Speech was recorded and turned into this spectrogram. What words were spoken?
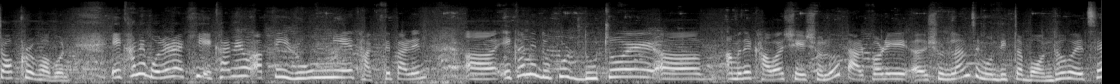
চক্র ভবন এখানে বলে রাখি, এখানেও আপনি রুম নিয়ে থাকতে পারেন। এখানে দুপুর দুটোয় আমাদের খাওয়া শেষ হলো। তারপরে শুনলাম যে মন্দিরটা বন্ধ হয়েছে।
